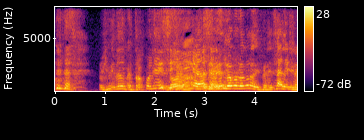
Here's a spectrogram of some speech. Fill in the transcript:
El que viene de Metrópolis. Sí, no, mames, se ve luego, luego la diferencia. La de nivel,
